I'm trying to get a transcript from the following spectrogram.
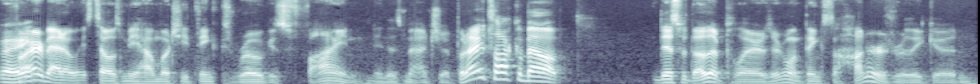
Right? Firebat always tells me how much he thinks Rogue is fine in this matchup. But I talk about this with other players. Everyone thinks the Hunter is really good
